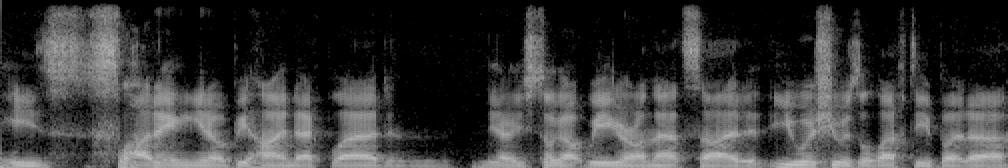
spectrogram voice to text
he's slotting, you know, behind Ekblad, and you know you still got Weegar on that side. You wish he was a lefty, but uh,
